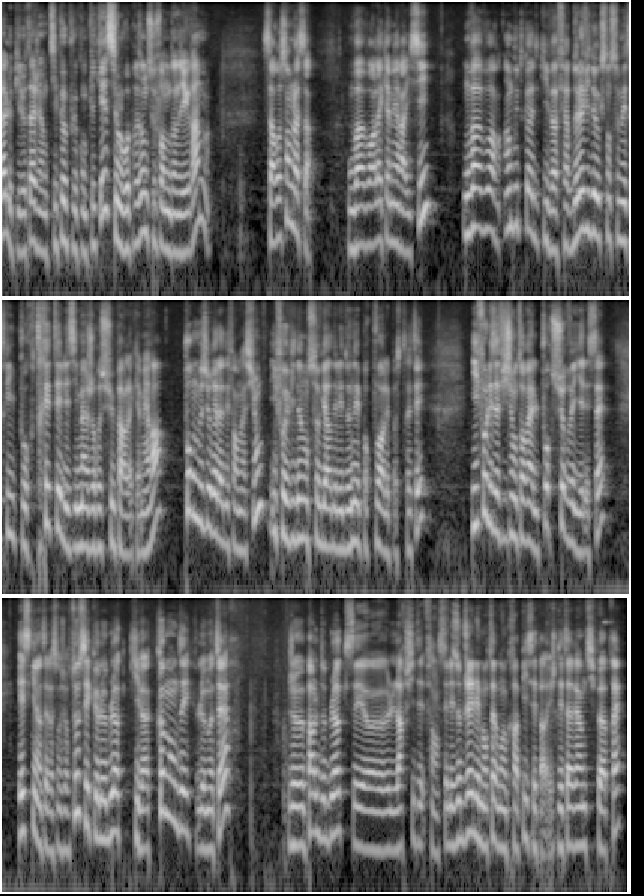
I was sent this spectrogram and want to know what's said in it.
là, le pilotage est un petit peu plus compliqué. Si on le représente sous forme d'un diagramme, ça ressemble à ça. On va avoir la caméra ici, on va avoir un bout de code qui va faire de la vidéo-extensométrie pour traiter les images reçues par la caméra. Pour mesurer la déformation, il faut évidemment sauvegarder les données pour pouvoir les post-traiter. Il faut les afficher en temps réel pour surveiller l'essai. Et ce qui est intéressant surtout, c'est que le bloc qui va commander le moteur, je parle de bloc, c'est euh, les objets élémentaires dans Crappy, c'est pareil, je détaillerai un petit peu après.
